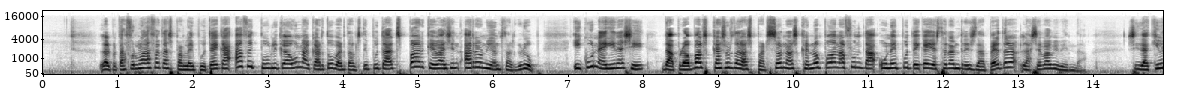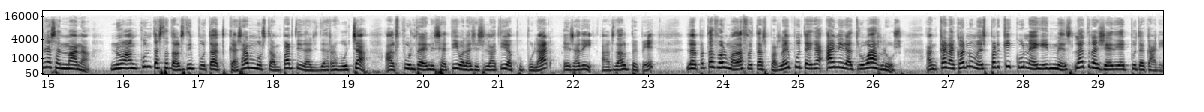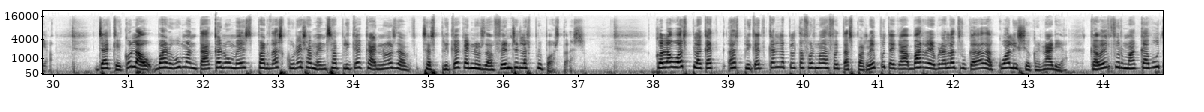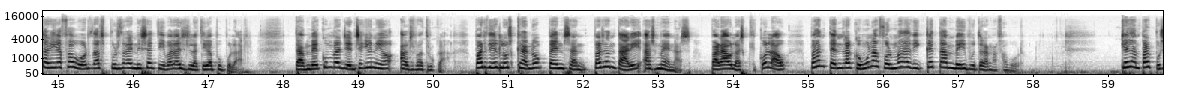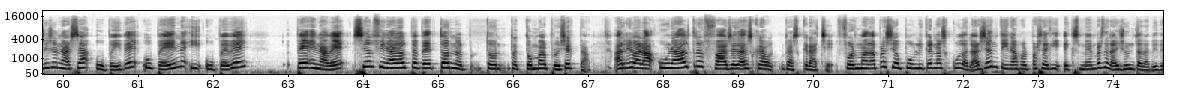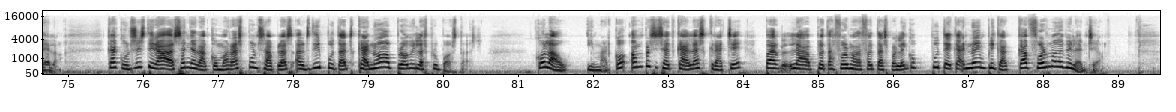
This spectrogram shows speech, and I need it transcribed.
La plataforma d'afectats per la hipoteca ha fet pública una carta oberta als diputats perquè vagin a reunions del grup i coneguin així de prop els casos de les persones que no poden afrontar una hipoteca i estan en risc de perdre la seva vivenda. Si d'aquí una setmana no han contestat els diputats que s'han mostrat partidaris de rebutjar els punts de la iniciativa legislativa popular, és a dir, els del PP, la plataforma d'afectats per la hipoteca anirà a trobar-los, encara que només perquè coneguin més la tragèdia hipotecària ja que Colau va argumentar que només per desconeixement s'aplica que no s'explica que no es defensin les propostes. Colau ha explicat, ha explicat que la plataforma d'afectats per la hipoteca va rebre la trucada de Coalició Canària, que va informar que votaria a favor dels punts de la iniciativa legislativa popular. També Convergència i Unió els va trucar, per dir-los que no pensen presentar-hi esmenes, paraules que Colau va entendre com una forma de dir que també hi votaran a favor. Queden per posicionar-se UPyD, UPN i UPB, PNB si al final el PP torna el, torna, tomba el projecte. Arribarà una altra fase d'escratxe, forma de pressió pública nascuda a l'Argentina per perseguir exmembres de la Junta de Videla, que consistirà a assenyalar com a responsables els diputats que no aprovin les propostes. Colau i Marco han precisat que l'escratxe per la plataforma d'afectats per la hipoteca no implica cap forma de violència.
